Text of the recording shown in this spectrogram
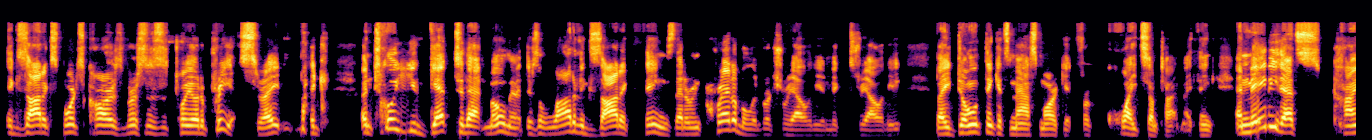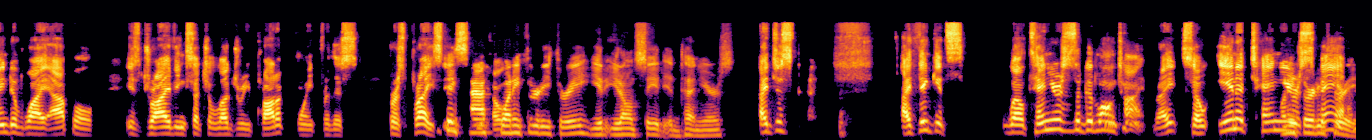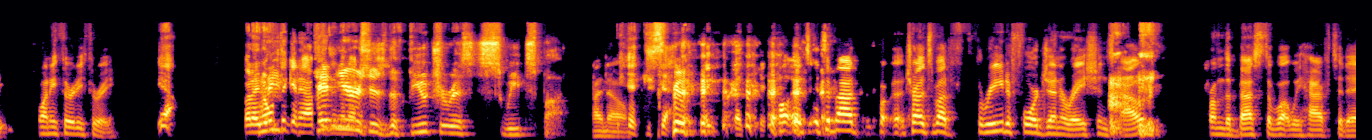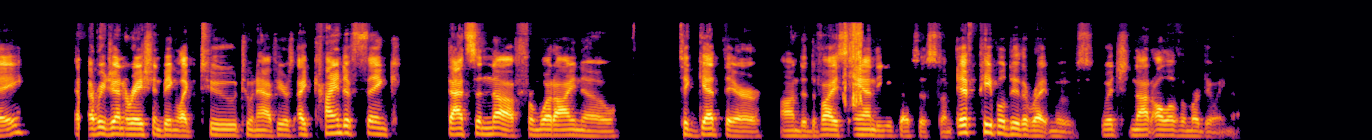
exotic sports cars versus Toyota Prius, right? Like until you get to that moment, there's a lot of exotic things that are incredible in virtual reality and mixed reality. But I don't think it's mass market for quite some time. I think, and maybe that's kind of why Apple is driving such a luxury product point for this first price. You think is, past you know, 2033, you, you don't see it in 10 years? I just, I think it's, well, 10 years is a good long time, right? So in a 10 year span. 2033. Yeah. But I don't think it happens. 10 years is the futurist sweet spot. I know exactly. well, it's it's about Charlie. It's about three to four generations out from the best of what we have today. Every generation being like two, two and a half years. I kind of think that's enough, from what I know, to get there on the device and the ecosystem if people do the right moves, which not all of them are doing that.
